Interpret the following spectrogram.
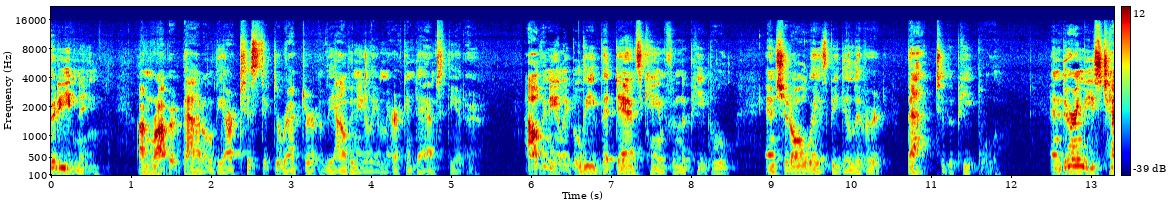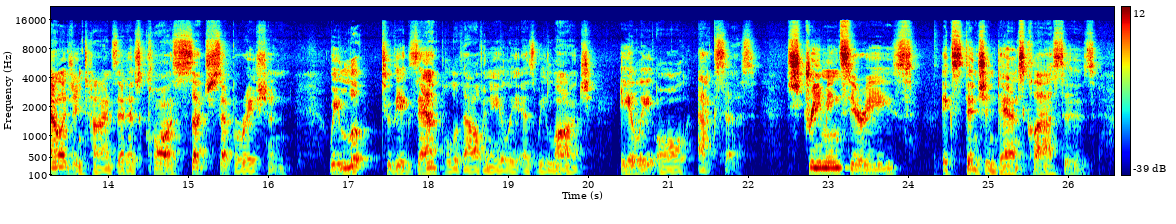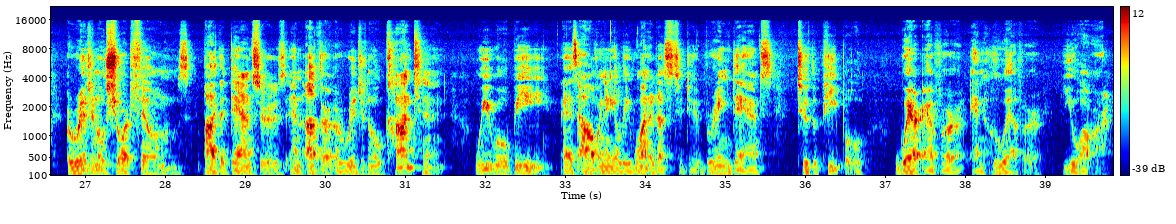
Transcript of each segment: Good evening. I'm Robert Battle, the artistic director of the Alvin Ailey American Dance Theater. Alvin Ailey believed that dance came from the people and should always be delivered back to the people. And during these challenging times that has caused such separation, we look to the example of Alvin Ailey as we launch Ailey All Access. Streaming series, extension dance classes, original short films by the dancers, and other original content. We will be, as Alvin Ailey wanted us to do, bring dance to the people wherever and whoever you are.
